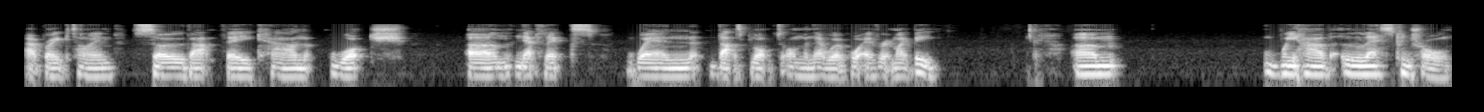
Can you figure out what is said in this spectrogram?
at break time, so that they can watch um, Netflix when that's blocked on the network, whatever it might be, um, we have less control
